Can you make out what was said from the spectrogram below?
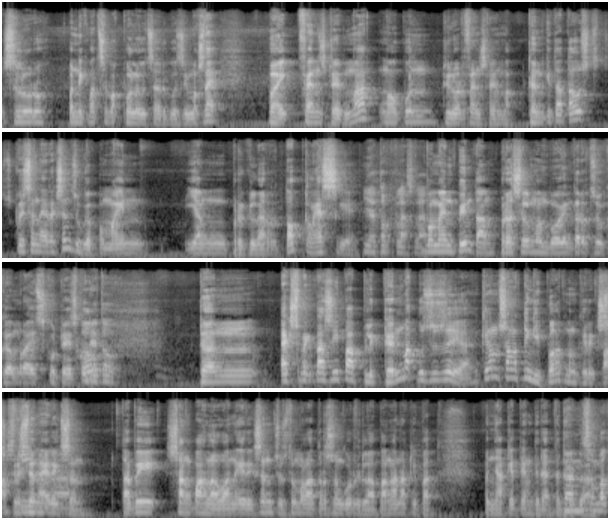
seluruh penikmat sepak bola ujar gue sih maksudnya baik fans Denmark maupun di luar fans Denmark dan kita tahu Christian Eriksen juga pemain yang bergelar top class ya Ya top kelas lah. pemain bintang berhasil membawa Inter juga meraih Scudetto, Scudetto. Dan ekspektasi publik Denmark khususnya ya ini kan sangat tinggi banget mengkritik. Christian Eriksen. Tapi sang pahlawan Eriksen justru malah tersungkur di lapangan akibat penyakit yang tidak Dan terduga sempat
